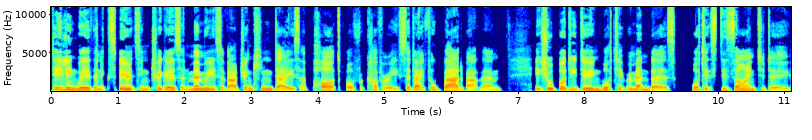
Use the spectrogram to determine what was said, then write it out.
Dealing with and experiencing triggers and memories of our drinking days are part of recovery, so don't feel bad about them. It's your body doing what it remembers, what it's designed to do.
